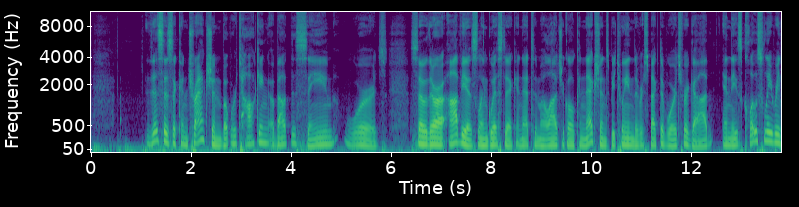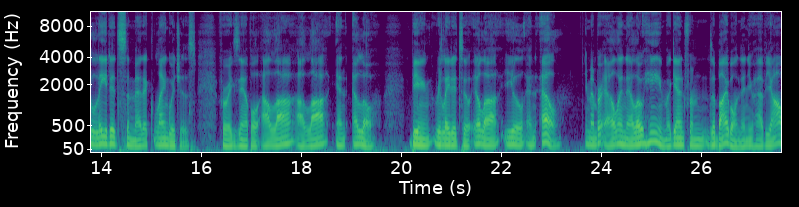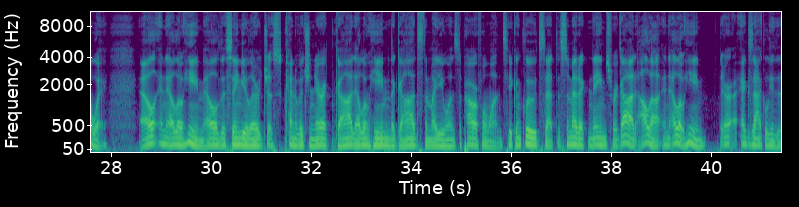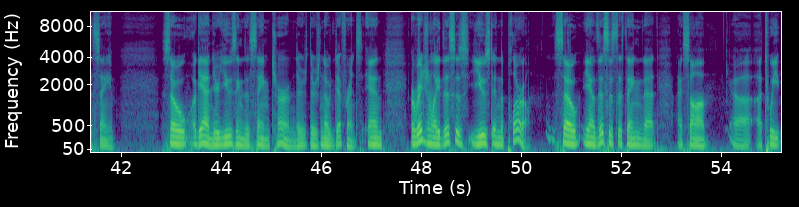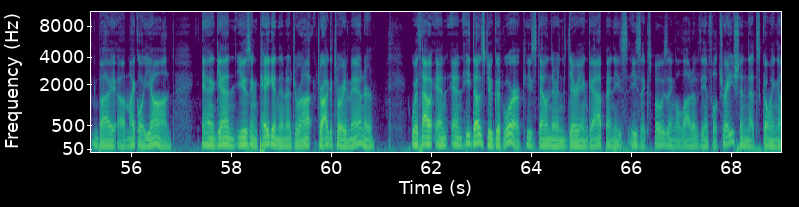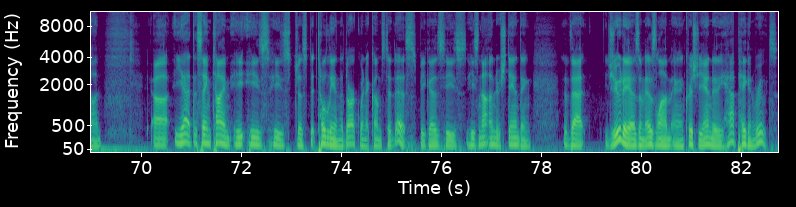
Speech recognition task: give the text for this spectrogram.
this is a contraction, but we're talking about the same words. So there are obvious linguistic and etymological connections between the respective words for God and these closely related Semitic languages. For example, Allah, Allah, and Elo being related to Ilah, Il, and El. Remember El and Elohim, again from the Bible, and then you have Yahweh. El and Elohim, El the singular, just kind of a generic God, Elohim, the gods, the mighty ones, the powerful ones. He concludes that the Semitic names for God, Allah and Elohim, they're exactly the same. So again, you're using the same term. There's there's no difference. And originally this is used in the plural. So, you know, this is the thing that I saw uh, a tweet by uh, Michael Yon and again using pagan in a derogatory manner, without and and he does do good work. He's down there in the Darien Gap and he's he's exposing a lot of the infiltration that's going on. Uh, yeah, at the same time, he, he's he's just totally in the dark when it comes to this because he's he's not understanding that Judaism, Islam, and Christianity have pagan roots.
